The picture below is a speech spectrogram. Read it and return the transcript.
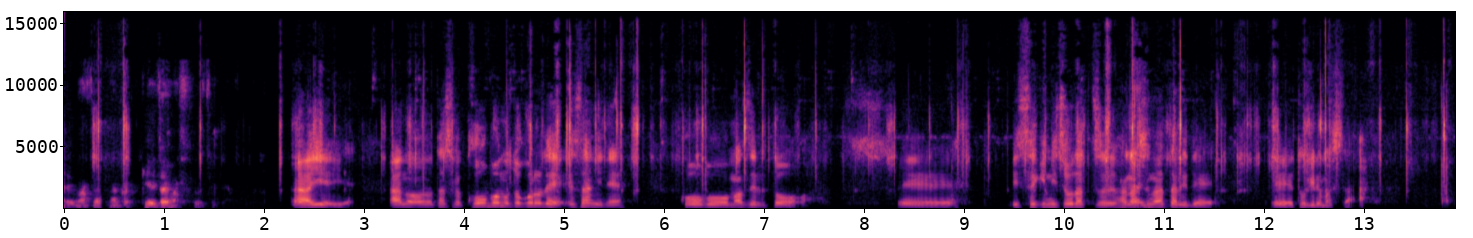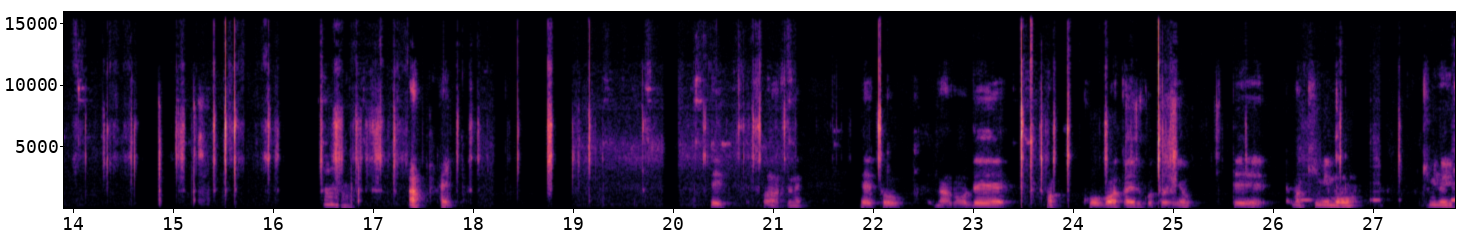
いません。なんか消えちゃいました。あ、いえいえ。あの、確か工房のところで餌にね、工房を混ぜると、えー、一石二鳥だっつ話のあたりで、はい、えー、途切れました。うん、あ、はい。で、そうなんですね。えっ、ー、と、なので、まあ、酵母を与えることによって、まあ、君も、君のいる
